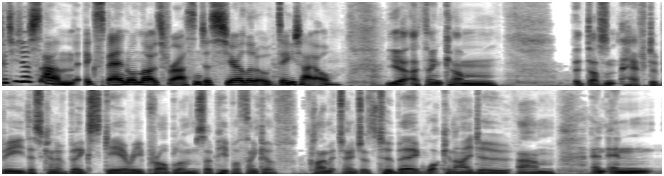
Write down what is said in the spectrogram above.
Could you just um, expand on those for us and just share a little detail? Yeah, I think. Um, it doesn't have to be this kind of big, scary problem. So people think of climate change as too big. What can I do? Um, and and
